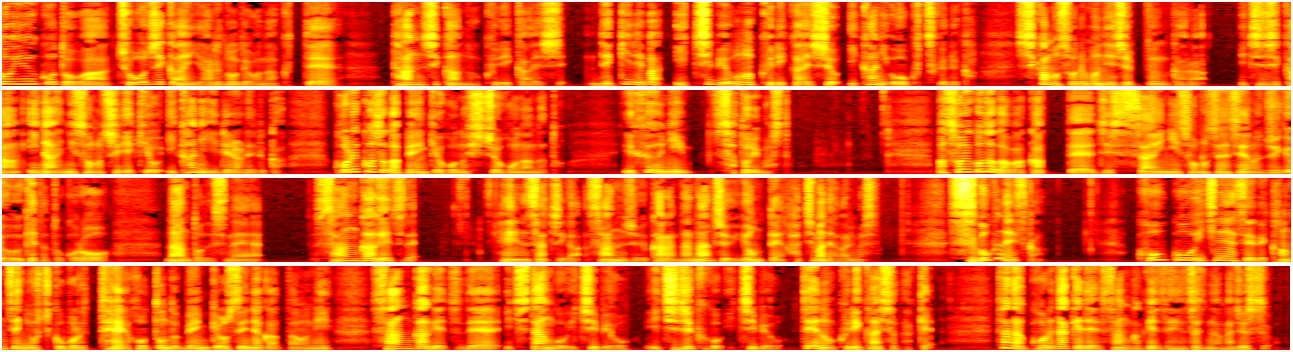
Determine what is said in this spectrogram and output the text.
ということは、長時間やるのではなくて、短時間の繰り返し、できれば1秒の繰り返しをいかに多く作るか。しかもそれも20分から1時間以内にその刺激をいかに入れられるか。これこそが勉強法の必勝法なんだというふうに悟りました。まあ、そういうことが分かって、実際にその先生の授業を受けたところ、なんとですね、3ヶ月で偏差値が30から74.8まで上がりました。すごくないですか？高校1年生で完全に落ちこぼれて、ほとんど勉強していなかったのに、3ヶ月で1単語1秒、1熟語1秒っていうのを繰り返しただけ。ただこれだけで3ヶ月で偏差値70っすよ。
